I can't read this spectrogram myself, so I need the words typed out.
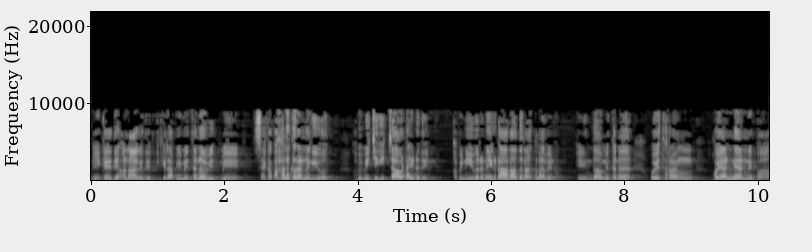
මේකයිති අනාගතයට කියලා අපි මෙතන මේ සැක පහල කරන්න ගියොත් අපි විචිකිච්ඡාවට ඉඩ දෙන්නේ. අපි නීවරණයකට ආරාධනා කළා වෙනවා. ඒ හින්දා මෙතන ඔය තරම් හොයන්න යන්න එපා.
